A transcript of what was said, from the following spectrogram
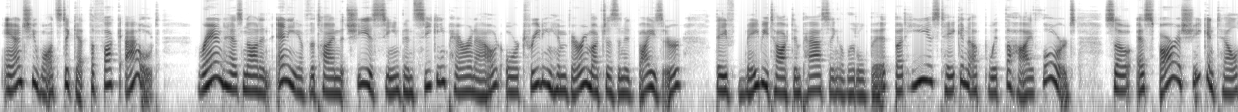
and she wants to get the fuck out. Rand has not in any of the time that she has seen been seeking Perrin out or treating him very much as an adviser, They've maybe talked in passing a little bit, but he is taken up with the High Lords, so as far as she can tell,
